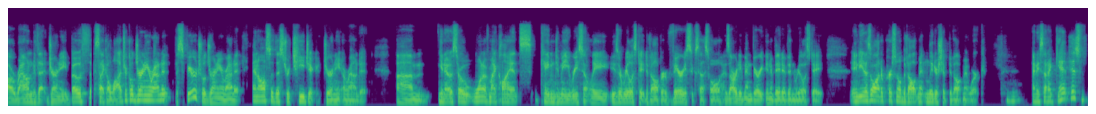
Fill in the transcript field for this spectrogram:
around that journey, both the psychological journey around it, the spiritual journey around it, and also the strategic journey around it. Um, you know, so one of my clients came to me recently, is a real estate developer, very successful, has already been very innovative in real estate. And he does a lot of personal development and leadership development work. Mm-hmm. And he said, I get this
